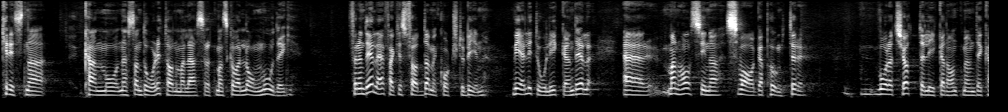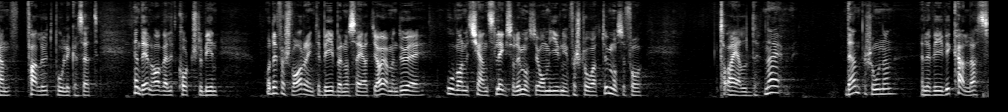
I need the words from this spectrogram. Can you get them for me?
kristna kan må nästan dåligt av när man läser att man ska vara långmodig. För en del är faktiskt födda med kort stubin. Vi är lite olika. En del är, man har sina svaga punkter. Vårt kött är likadant men det kan falla ut på olika sätt. En del har väldigt kort stubin och det försvarar inte Bibeln och säger att ja, ja, men du är ovanligt känslig så det måste omgivningen förstå att du måste få ta eld. Nej, den personen, eller vi, vi kallas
